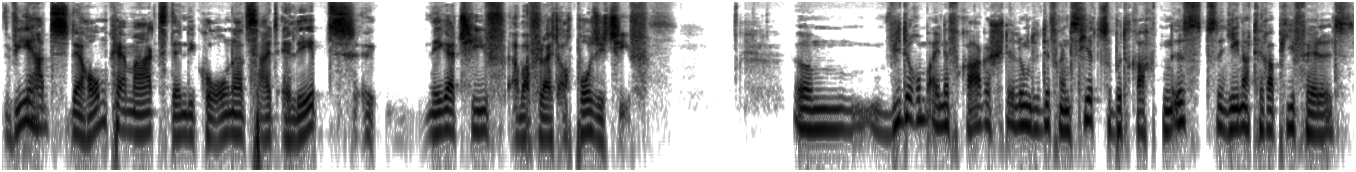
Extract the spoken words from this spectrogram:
Wie hat der Homecare-Markt denn die Corona-Zeit erlebt? Äh, negativ, aber vielleicht auch positiv? Ähm, wiederum eine Fragestellung, die differenziert zu betrachten ist, je nach Therapiefeld.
